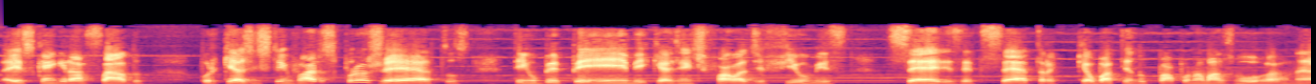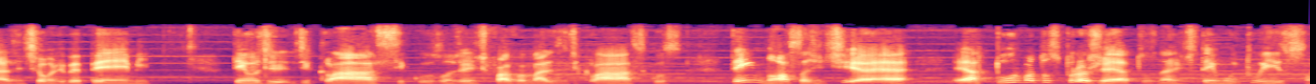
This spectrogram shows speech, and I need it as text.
É isso que é engraçado. Porque a gente tem vários projetos. Tem o BPM, que a gente fala de filmes, séries, etc. Que é o Batendo Papo na Masmorra, né? A gente chama de BPM. Tem o de, de clássicos, onde a gente faz análise de clássicos. Tem, nossa, a gente é, é a turma dos projetos, né? A gente tem muito isso.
